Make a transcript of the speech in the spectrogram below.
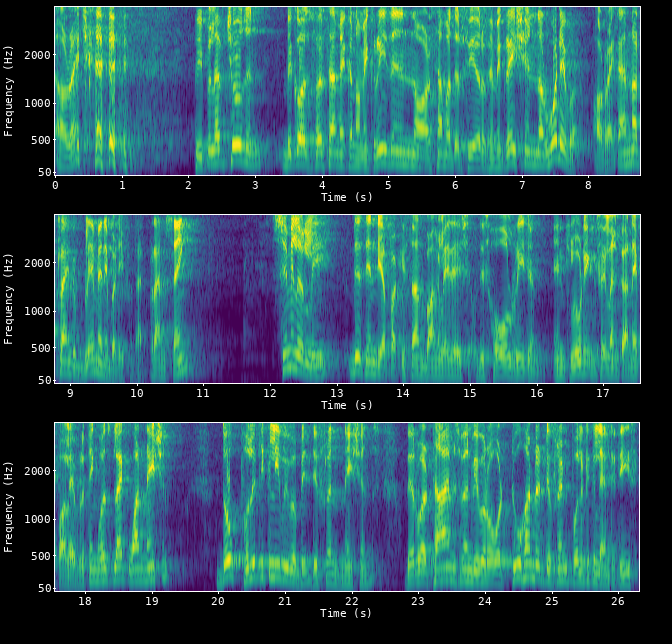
all right? People have chosen because for some economic reason or some other fear of immigration or whatever, all right, I'm not trying to blame anybody for that, but I'm saying, similarly, this India, Pakistan, Bangladesh, this whole region, including Sri Lanka, Nepal, everything was like one nation. Though politically we were different nations, there were times when we were over two hundred different political entities,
